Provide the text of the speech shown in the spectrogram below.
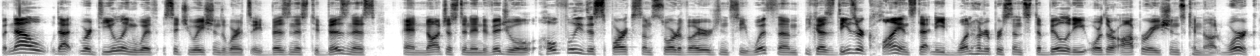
But now that we're dealing with situations where it's a business to business, and not just an individual, hopefully this sparks some sort of urgency with them because these are clients that need 100% stability or their operations cannot work.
